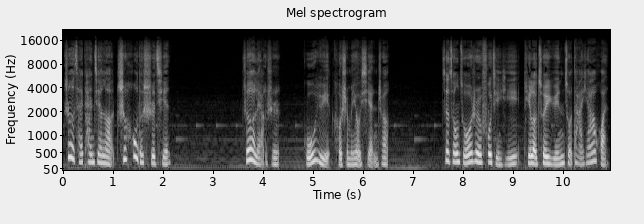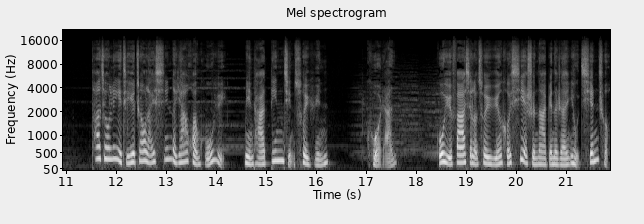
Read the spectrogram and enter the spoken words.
这才看见了之后的事情。这两日，谷雨可是没有闲着。自从昨日傅锦仪提了翠云做大丫鬟，他就立即招来新的丫鬟谷雨，命他盯紧翠云。果然，谷雨发现了翠云和谢氏那边的人有牵扯，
